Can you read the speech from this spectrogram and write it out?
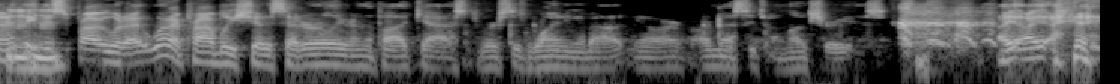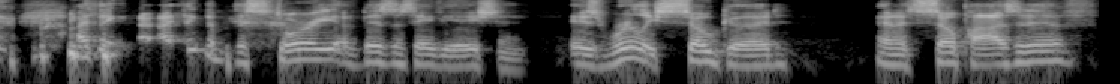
and I think mm-hmm. this is probably what I what I probably should have said earlier in the podcast versus whining about you know our, our message on luxury is. I, I, I think I think the, the story of business aviation is really so good, and it's so positive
